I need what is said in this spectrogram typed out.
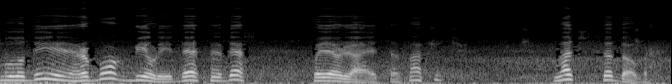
молодий грибок білий десь не десь появляється. Значить, значить все добре.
